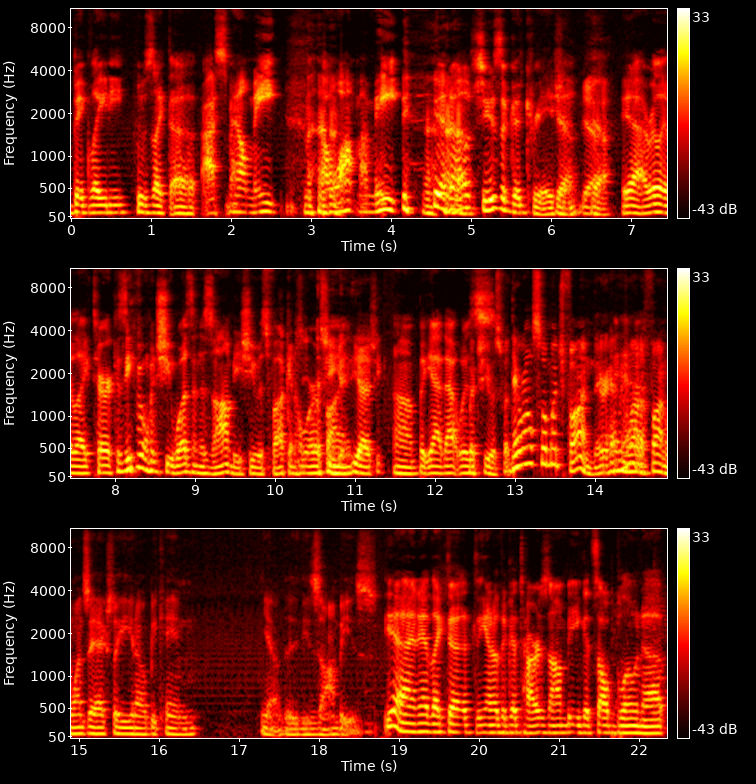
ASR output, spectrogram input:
big lady who's like the I smell meat. I want my meat. you know, she's a good creation. Yeah, Yeah. Yeah, I really liked her because even when she wasn't a zombie, she was fucking She, horrifying. yeah, she, Um, but yeah, that was. but she was. Fun. They were all so much fun. They were having a lot of fun once they actually, you know, became, you know, the, these zombies. Yeah, and it had like the, the you know the guitar zombie gets all blown up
